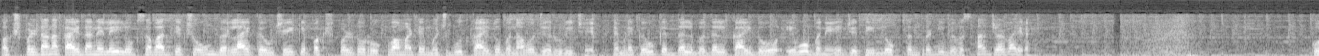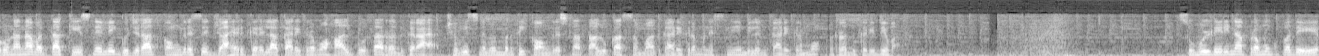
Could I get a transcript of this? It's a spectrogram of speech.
પક્ષપલટાના કાયદાને લઈ લોકસભા અધ્યક્ષ ઓમ બિરલાએ કહ્યું છે કે પક્ષપલટો રોકવા માટે મજબૂત કાયદો બનાવવો જરૂરી છે. તેમણે કહ્યું કે દલ કાયદો એવો બને જેથી લોકતંત્રની વ્યવસ્થા જળવાઈ રહે. કોરોનાના વધતા કેસને લઈ ગુજરાત કોંગ્રેસે જાહેર કરેલા કાર્યક્રમો હાલ પૂરતા રદ કરાયા. છવ્વીસ નવેમ્બરથી કોંગ્રેસના તાલુકા સંવાદ કાર્યક્રમ અને સ્નેહ મિલન કાર્યક્રમો રદ કરી દેવા. સુમુલ ડેરીના પ્રમુખ પદે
